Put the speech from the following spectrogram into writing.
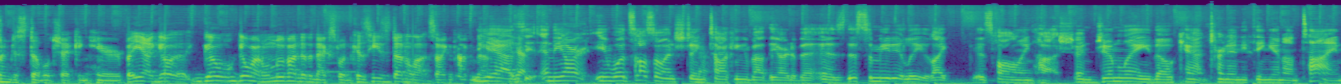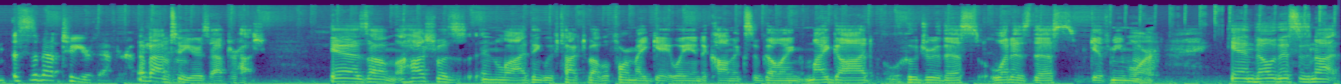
I'm just double checking here, but yeah, go go go on. We'll move on to the next one because he's done a lot, so I can talk about. yeah, it. see, and the art. You know, what's also interesting talking about the art a bit is this immediately like is following Hush, and Jim Lee though can't turn anything in on time. This is about two years after. Hush. About two years after Hush. Is um, Hush was in law. I think we've talked about before. My gateway into comics of going, my God, who drew this? What is this? Give me more. And though this is not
